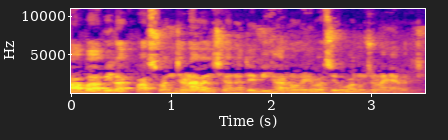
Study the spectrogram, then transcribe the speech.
બાબા અભિલાખ પાસવાન જણાવેલ છે અને તે બિહારનો રહેવાસી હોવાનું જણાઈ આવેલ છે.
